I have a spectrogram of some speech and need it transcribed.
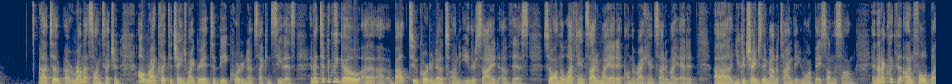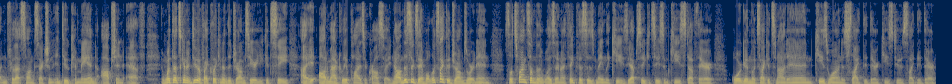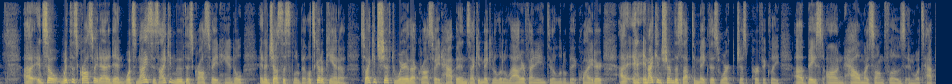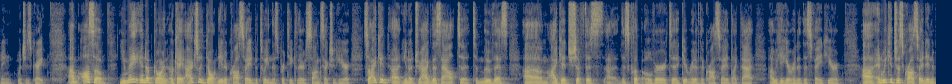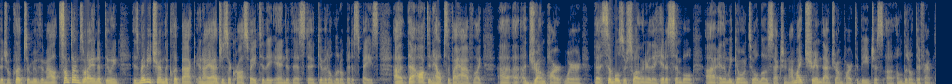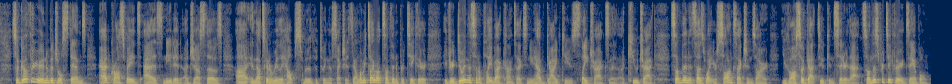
uh, to uh, around that song section, I'll right click to change my grid to be quarter notes so I can see this. And I typically go uh, uh, about two quarter notes on either side of this. So on the left hand side of my edit, on the right hand side of my edit, uh, you could change the amount of time that you want based on the song. And then I click the unfold button for that song section and do Command Option F. And what that's going to do, if I click into the drums here, you could see uh, it automatically applies a crossfade. Now in this example, it looks like the drums weren't in. So let's find something that wasn't. I think this is mainly keys. Yep, so you can see some keys stuff there. Organ looks like it's not in. Keys one is slightly there. Keys two is slightly there. Uh, and so with this crossfade added in, what's nice is I can move this crossfade handle and adjust this a little bit. Let's go to piano. So I could shift where that crossfade happens. I can make it a little louder if I need to, a little bit quieter. Uh, and, and, I can trim this up to make this work just perfectly uh, based on how my song flows and what's happening, which is great. Um, also, you may end up going, okay, I actually don't need a crossfade between this particular song section here. So I could, uh, you know, drag this out to, to move this. Um, I could shift this, uh, this clip over to get rid of the crossfade like that. Uh, we could get rid of this fade here. Uh, and we could just crossfade individual clips or move them out. Sometimes what I end up doing is maybe trim the clip back and I add just a crossfade to the end of this to give it a little bit of space. Uh, that often helps if I have like uh, a, a, drum part where the cymbals are swelling or they hit a cymbal and then we go into a low section. I might trim that drum part to be just a, a little different. So go through your individual stems, add crossfades as needed, adjust those, uh, and that's going to really help smooth between those sections. Now, let me talk about something in particular. If you're doing this in a playback context and you have guide cues, slate tracks, a, a cue track, something that says what your song sections are, you've also got to consider that. So in this particular example,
